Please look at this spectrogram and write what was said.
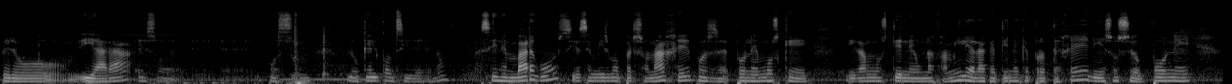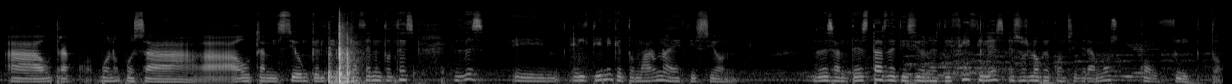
pero y hará eso eh, pues lo que él considere, ¿no? Sin embargo, si ese mismo personaje, pues ponemos que, digamos, tiene una familia a la que tiene que proteger y eso se opone a otra, bueno, pues a, otra misión que él tiene que hacer, entonces, entonces eh, él tiene que tomar una decisión. Entonces, ante estas decisiones difíciles, eso es lo que consideramos conflicto,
